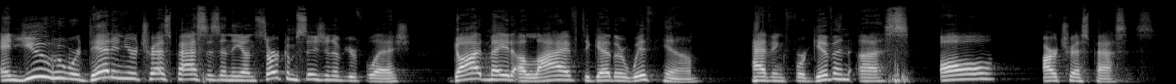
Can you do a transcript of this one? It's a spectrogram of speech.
and you who were dead in your trespasses and the uncircumcision of your flesh, God made alive together with him, having forgiven us all our trespasses.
